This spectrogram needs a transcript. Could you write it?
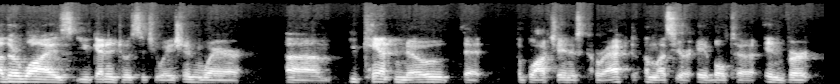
Otherwise, you get into a situation where um, you can't know that the blockchain is correct unless you're able to invert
